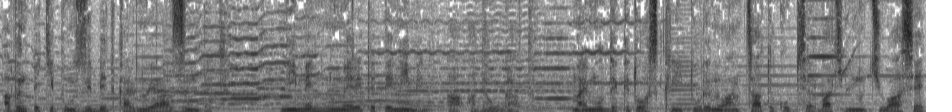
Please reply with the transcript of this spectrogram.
având pe chip un zâmbet care nu era zâmbet. Nimeni nu merită pe nimeni, a adăugat. Mai mult decât o scritură nuanțată cu observații minuțioase,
